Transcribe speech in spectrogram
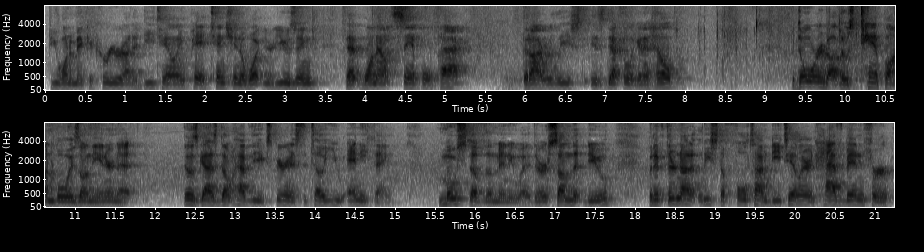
If you want to make a career out of detailing, pay attention to what you're using. That one ounce sample pack that I released is definitely going to help. But don't worry about those tampon boys on the internet. Those guys don't have the experience to tell you anything. Most of them, anyway. There are some that do. But if they're not at least a full time detailer and have been for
